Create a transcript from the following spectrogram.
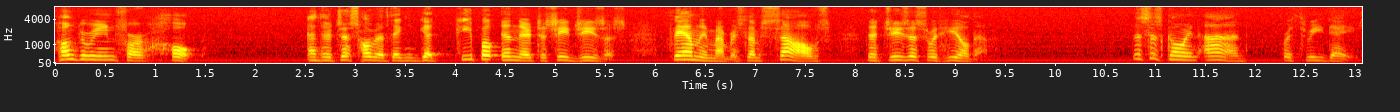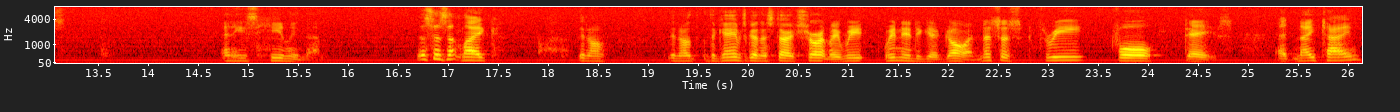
hungering for hope. And they're just hoping that they can get people in there to see Jesus, family members themselves, that Jesus would heal them. This is going on for three days and he's healing them. This isn't like, you know, you know, the game's going to start shortly. We, we need to get going. This is three full days. At nighttime,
